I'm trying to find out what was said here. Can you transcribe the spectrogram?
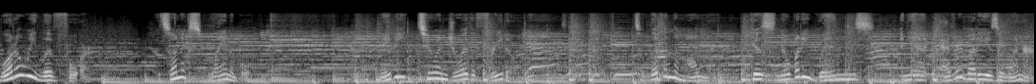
What do we live for? It's unexplainable. Maybe to enjoy the freedom, to live in the moment, because nobody wins, and yet everybody is a winner.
